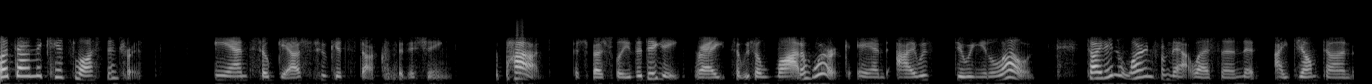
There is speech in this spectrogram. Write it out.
But then the kids lost interest. And so guess who gets stuck finishing the pond, especially the digging, right? So it was a lot of work and I was doing it alone. So I didn't learn from that lesson that I jumped on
